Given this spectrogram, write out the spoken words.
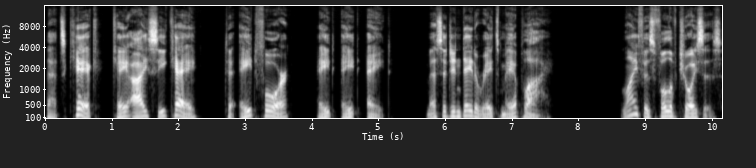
That's KICK, K I C K, to 84888. Message and data rates may apply. Life is full of choices,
